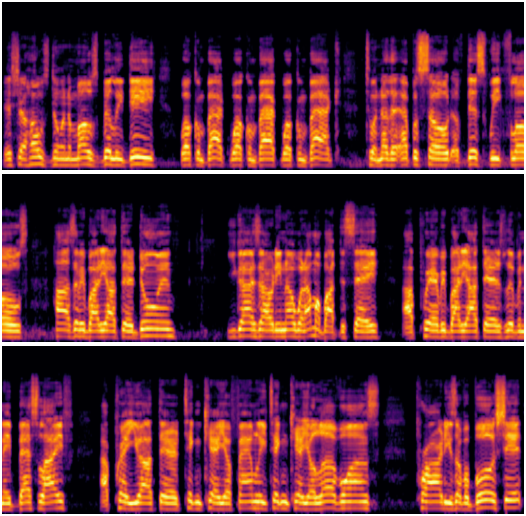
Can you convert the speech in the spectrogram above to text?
It's your host doing the most, Billy D. Welcome back. Welcome back. Welcome back to another episode of This Week Flows. How's everybody out there doing? You guys already know what I'm about to say. I pray everybody out there is living their best life. I pray you out there taking care of your family, taking care of your loved ones, priorities over bullshit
